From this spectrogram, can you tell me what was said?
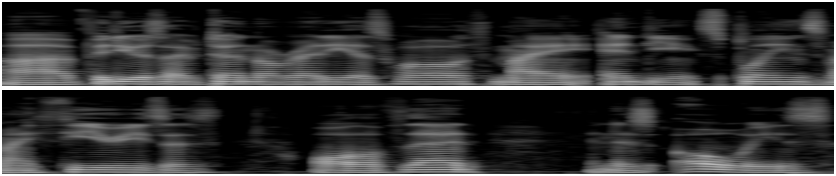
uh, videos I've done already as well. My ending explains my theories as all of that. And as always,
